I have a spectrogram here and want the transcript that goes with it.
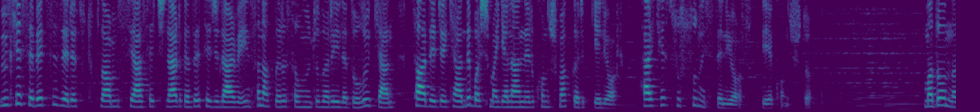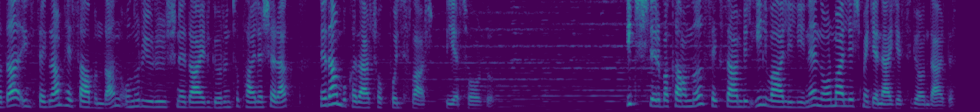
ülke sebepsiz yere tutuklanmış siyasetçiler, gazeteciler ve insan hakları savunucularıyla doluyken sadece kendi başıma gelenleri konuşmak garip geliyor. Herkes sussun isteniyor diye konuştu. Madonna da Instagram hesabından Onur yürüyüşüne dair görüntü paylaşarak neden bu kadar çok polis var diye sordu. İçişleri Bakanlığı 81 il valiliğine normalleşme genelgesi gönderdi.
